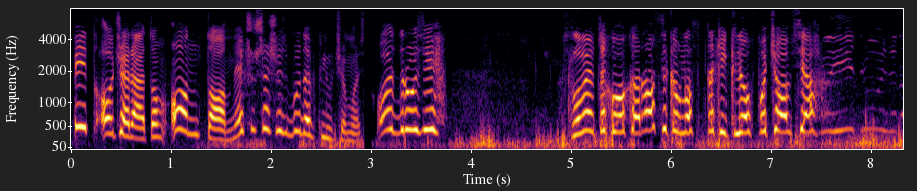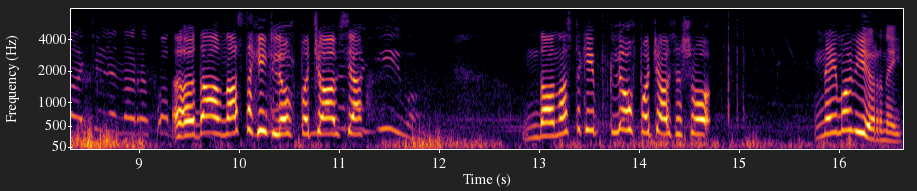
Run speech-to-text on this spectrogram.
Під очеретом, он там. Якщо ще щось буде, включимось. Ось, друзі. Зловив такого карасика, у нас такий кльов почався. Е, да, у нас такий кльов почався. Да, у нас такий кльов почався, що неймовірний.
